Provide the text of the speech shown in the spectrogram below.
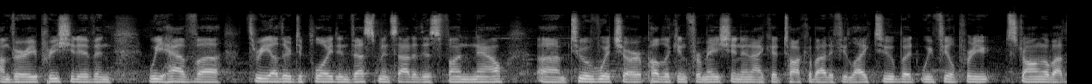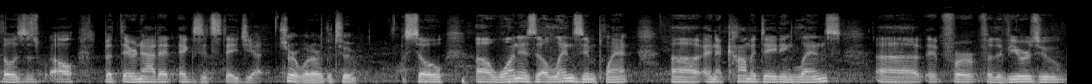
I'm very appreciative. And we have uh, three other deployed investments out of this fund now, um, two of which are public information, and I could talk about if you like to, but we feel pretty strong about those as well. But they're not at exit stage yet. Sure. What are the two? So, uh, one is a lens implant, uh, an accommodating lens. Uh, for for the viewers who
